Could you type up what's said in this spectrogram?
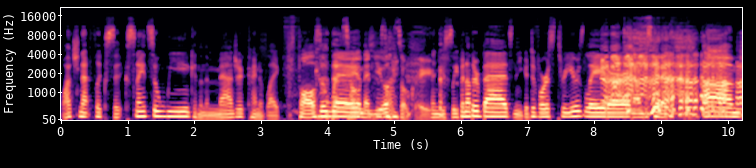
watch Netflix six nights a week. And then the magic kind of like falls God, away. sounds- and then you like, so great. and you sleep in other beds. And then you get divorced three years later. no, I'm just kidding. Um,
